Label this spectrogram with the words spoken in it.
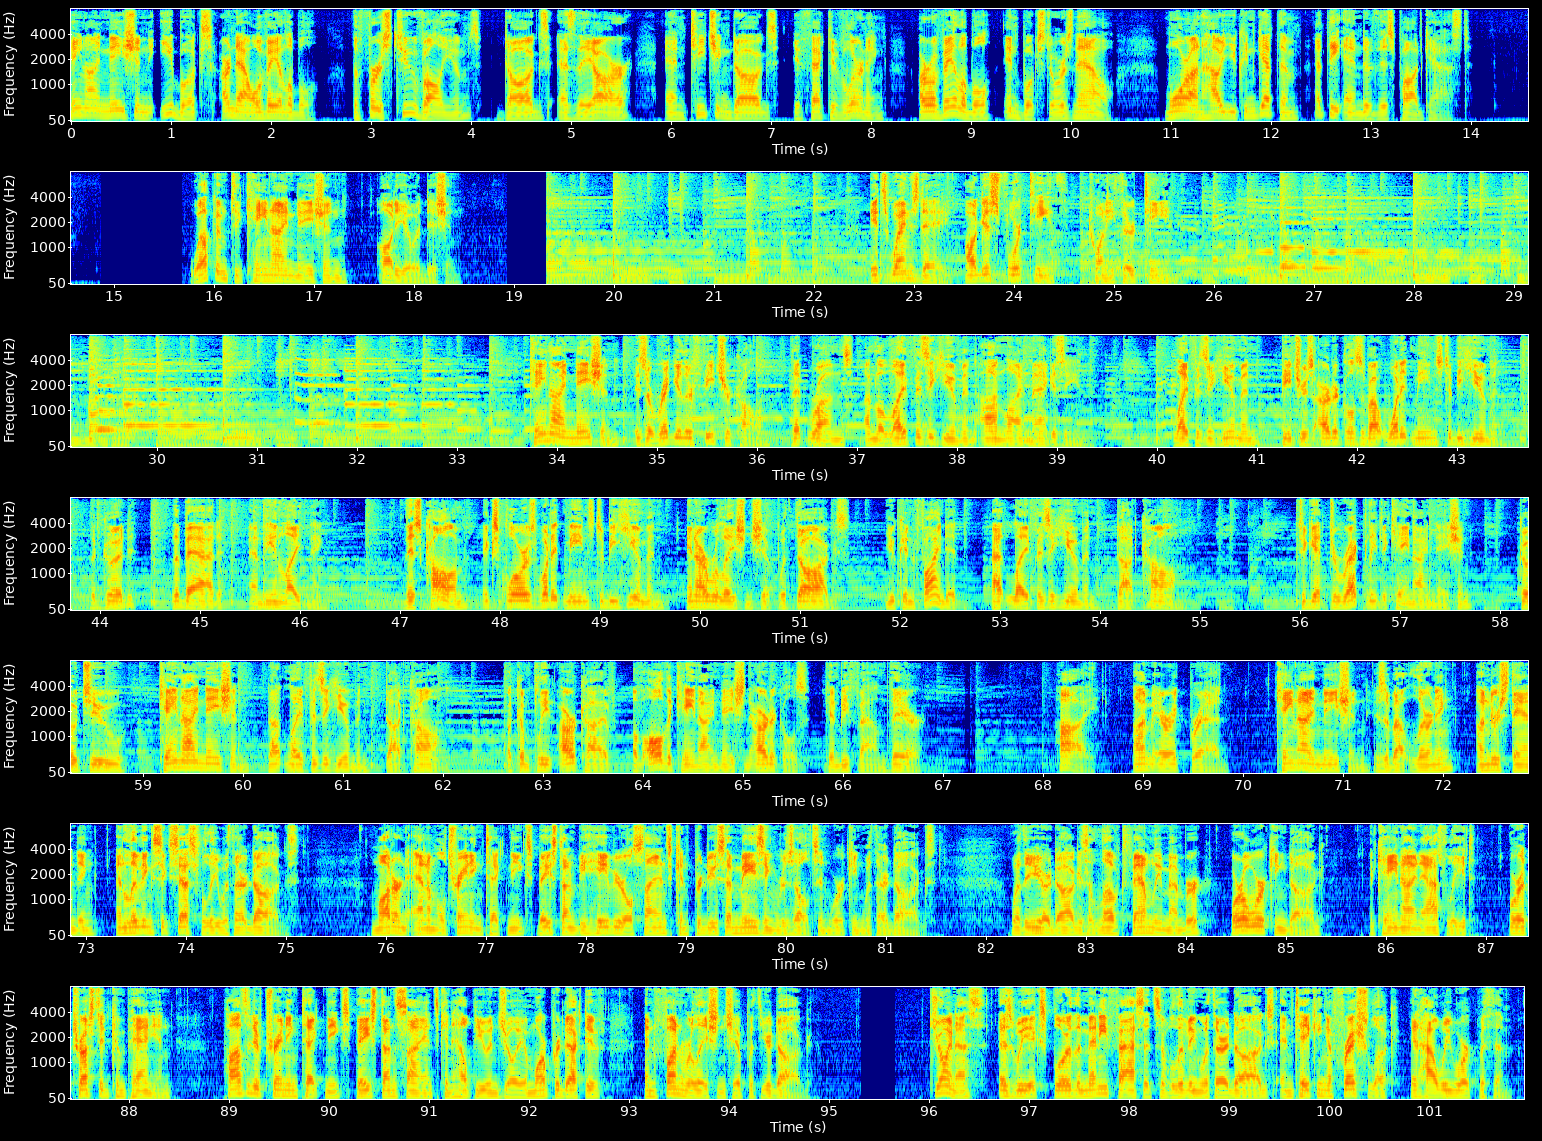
Canine Nation ebooks are now available. The first two volumes, Dogs as They Are and Teaching Dogs Effective Learning, are available in bookstores now. More on how you can get them at the end of this podcast. Welcome to Canine Nation Audio Edition. It's Wednesday, August 14th, 2013. Canine Nation is a regular feature column that runs on the Life as a Human online magazine. Life as a Human features articles about what it means to be human the good, the bad, and the enlightening. This column explores what it means to be human in our relationship with dogs. You can find it at lifeasahuman.com. To get directly to Canine Nation, go to caninenation.lifeasahuman.com. A complete archive of all the Canine Nation articles can be found there. Hi, I'm Eric Brad. Canine Nation is about learning, understanding, and living successfully with our dogs. Modern animal training techniques based on behavioral science can produce amazing results in working with our dogs. Whether your dog is a loved family member or a working dog, a canine athlete, or a trusted companion, Positive training techniques based on science can help you enjoy a more productive and fun relationship with your dog. Join us as we explore the many facets of living with our dogs and taking a fresh look at how we work with them.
